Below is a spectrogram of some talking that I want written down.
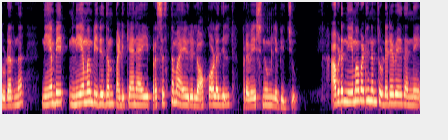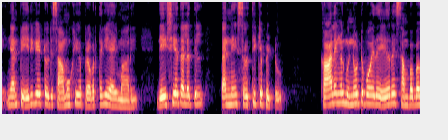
തുടർന്ന് നിയമ നിയമബിരുദം പഠിക്കാനായി പ്രശസ്തമായ ഒരു ലോ കോളേജിൽ പ്രവേശനവും ലഭിച്ചു. അവിടെ നിയമപഠനം തുടരവേ തന്നെ ഞാൻ പേരുകേട്ട ഒരു സാമൂഹിക പ്രവർത്തകയായി മാറി. ദേശീയ തലത്തിൽ തന്നെ ശ്രദ്ധിക്കപ്പെട്ടു. കാലങ്ങൾ മുന്നോട്ട് പോയത് ഏറെ സംഭവ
